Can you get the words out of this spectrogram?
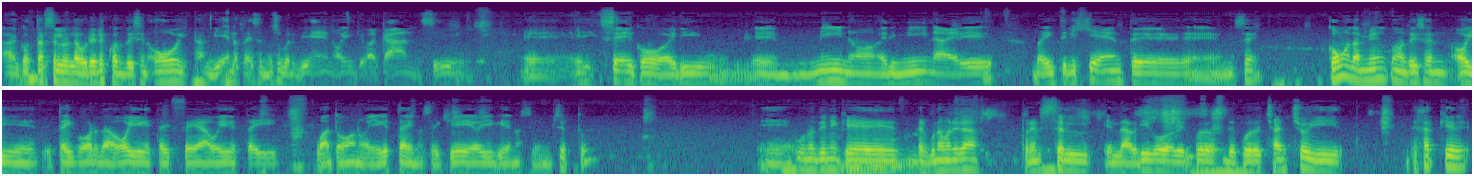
acostarse en los laureles cuando dicen, hoy están bien, lo estás diciendo súper bien, hoy qué bacán, sí, eh, eres seco, eres eh, mino, eres mina, eres inteligente, no sé como también cuando te dicen, oye, estáis gorda, oye, que estáis fea, oye, que estáis guatón, oye, que estáis no sé qué, oye, que no sé, ¿cierto? Eh, uno tiene que, de alguna manera, ponerse el, abrigo de cuero, de cuero chancho y dejar que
